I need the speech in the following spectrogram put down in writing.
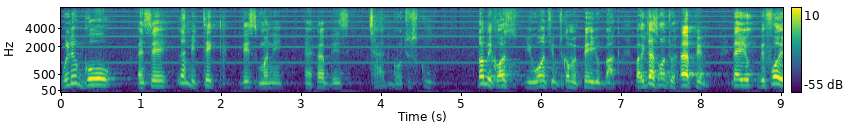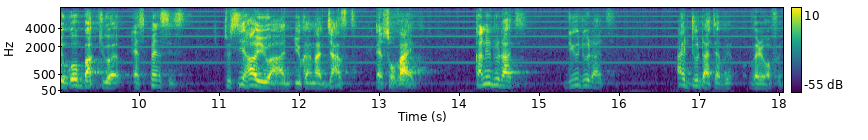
Will you go and say, let me take this money and help this child go to school? Not because you want him to come and pay you back, but you just want to help him. Then you, before you go back to your expenses, to see how you, are, you can adjust and survive. Can you do that? Do you do that? I do that every, very often.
